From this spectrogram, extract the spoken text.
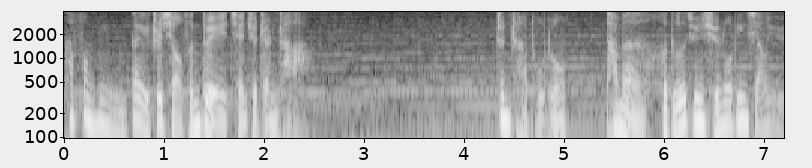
他奉命带一支小分队前去侦察。侦察途中，他们和德军巡逻兵相遇，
